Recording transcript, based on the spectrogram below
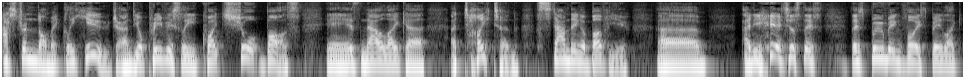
astronomically huge and your previously quite short boss is now like a, a titan standing above you. Um, and you hear just this this booming voice being like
